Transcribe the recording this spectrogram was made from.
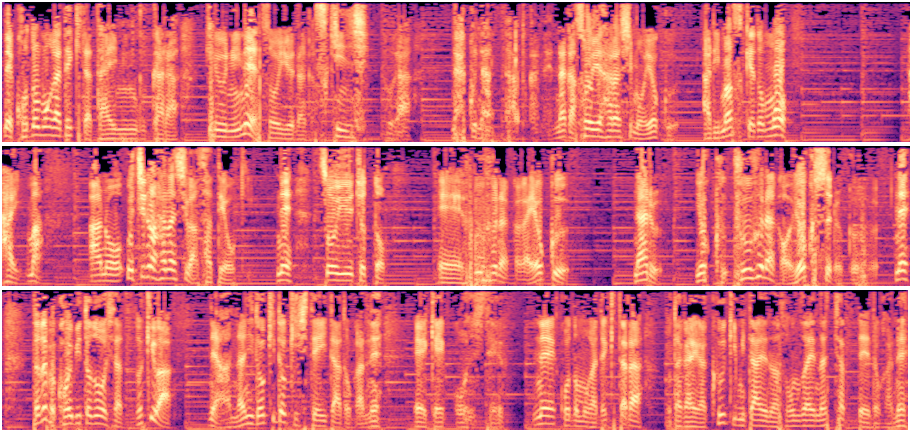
ね、子供ができたタイミングから、急にね、そういうなんかスキンシップがなくなったとかね、なんかそういう話もよくありますけども、はい、まあ、あの、うちの話はさておき、ね、そういうちょっと、えー、夫婦仲が良くなる、よく、夫婦仲を良くする工夫。ね、例えば恋人同士だった時は、ね、あんなにドキドキしていたとかね、えー、結婚してね、子供ができたらお互いが空気みたいな存在になっちゃってとかね、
